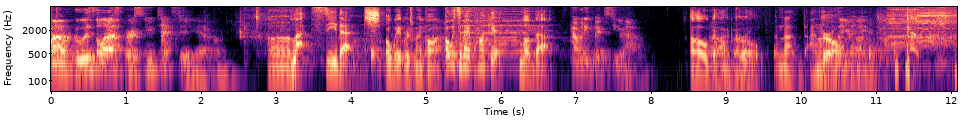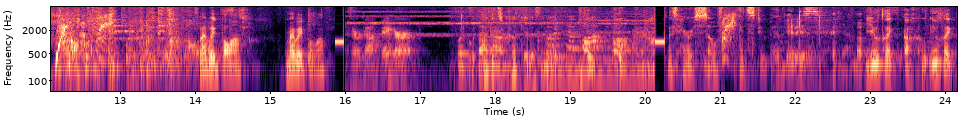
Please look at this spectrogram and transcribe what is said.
Um, who was the last person who texted you? Let's see that. Sh- oh, wait, where's my phone? Oh, it's in my pocket. Love that. How many pics do you have? Oh, God, girl. I'm not. I don't Girl. have that many. Does my wig fall off? Did my wig fall off? Hair got bigger. I think it's crooked, isn't it? Oh. This hair is so fucking stupid. It is. You look like uh, you look like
